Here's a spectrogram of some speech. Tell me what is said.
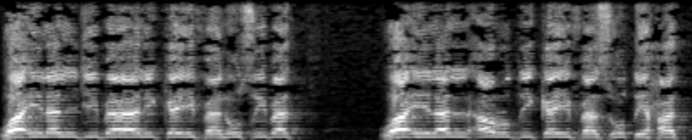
وإلى الجبال كيف نصبت وإلى الأرض كيف سطحت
